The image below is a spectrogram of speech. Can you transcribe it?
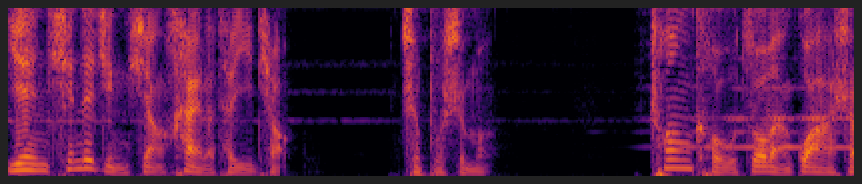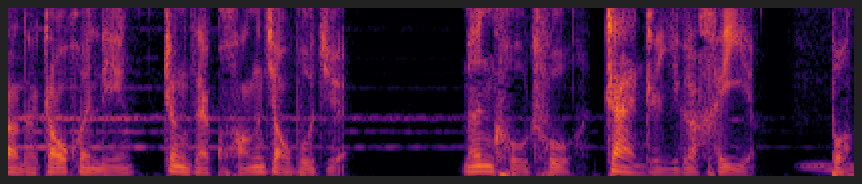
眼前的景象害了他一跳，这不是梦。窗口昨晚挂上的招魂铃正在狂叫不绝，门口处站着一个黑影，不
